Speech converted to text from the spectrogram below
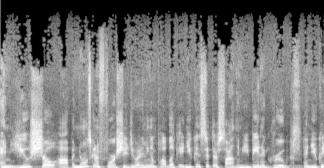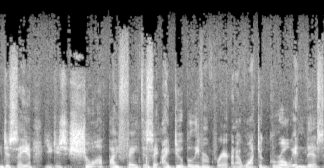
and you show up, and no one's going to force you to do anything in public. And you can sit there silently, you be in a group, and you can just say, you, know, you just show up by faith to say, I do believe in prayer and I want to grow in this.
